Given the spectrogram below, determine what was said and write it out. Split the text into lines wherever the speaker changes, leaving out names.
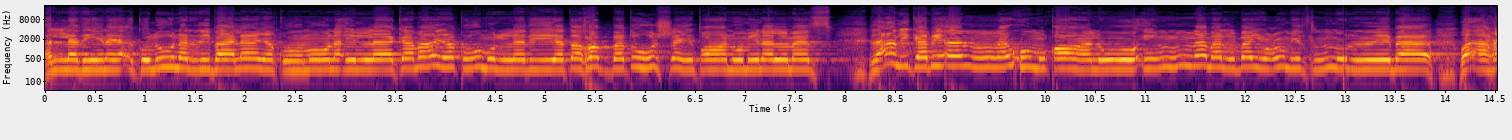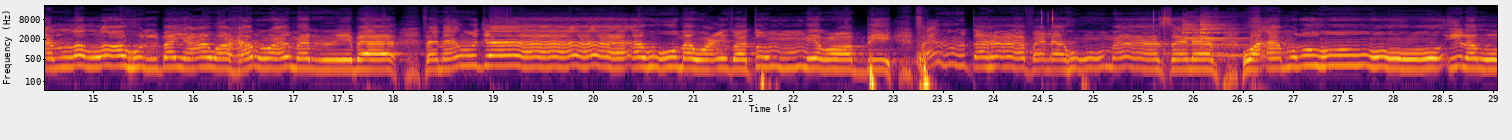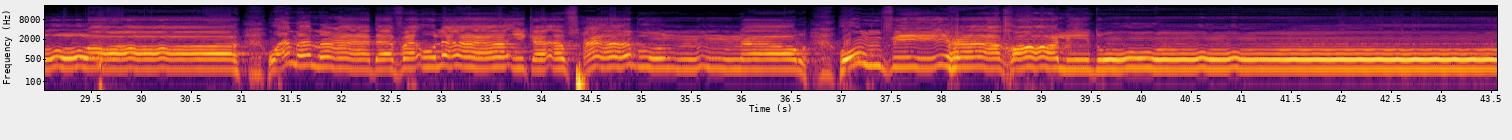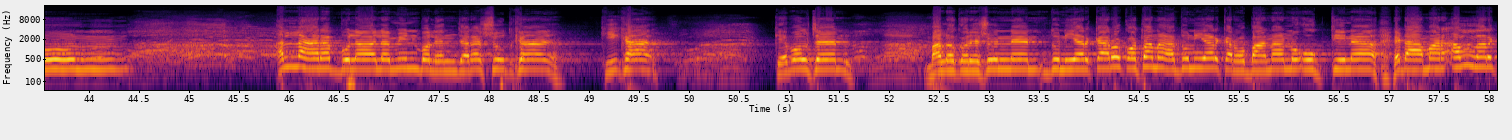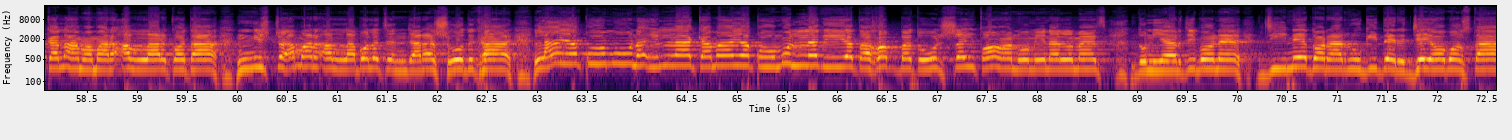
الذين يأكلون الربا لا يقومون إلا كما يقوم الذي يتخبطه الشيطان من المس. ذلك بأنهم قالوا إنما البيع مثل الربا وأحل الله البيع وحرم الربا. فمن جاءه موعظة من ربه فانتهى فله ما سلف وأمره إلى الله ومن عاد فأولئك أصحاب النار هم فيها خالدون আল্লাহ রাব্বুল আলামিন বলেন যারা সুদ খায় কি খায় কে বলছেন? ভালো করে শুনলেন, দুনিয়ার কারও কথা না, দুনিয়ার কারও বানানো উক্তি না। এটা আমার আল্লাহর কালাম, আমার আল্লাহর কথা। নিশ্চয় আমার আল্লাহ বলেছেন, যারা সুদ খায় দুনিয়ার জীবনে জিনে ধরা রোগীদের যে অবস্থা,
